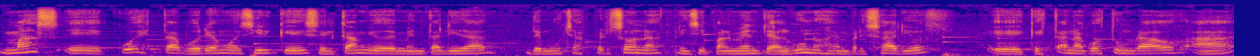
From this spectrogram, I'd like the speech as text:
más eh, cuesta, podríamos decir, que es el cambio de mentalidad de muchas personas, principalmente algunos empresarios que están acostumbrados a,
